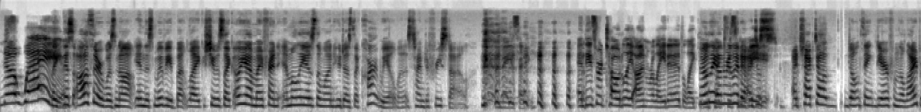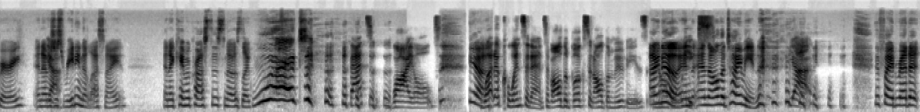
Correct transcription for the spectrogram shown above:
No way. Like this author was not in this movie, but like she was like, "Oh yeah, my friend Emily is the one who does the cartwheel when it's time to freestyle." Amazing. And these were totally unrelated. Like totally unrelated. I just I checked out Don't Think Dear from the library and I was Yeah. just reading it last night and I came across this and I was like, "What?" That's wild. yeah. What a coincidence of all the books and all the movies. I know, and and all the timing. Yeah. if I'd read it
